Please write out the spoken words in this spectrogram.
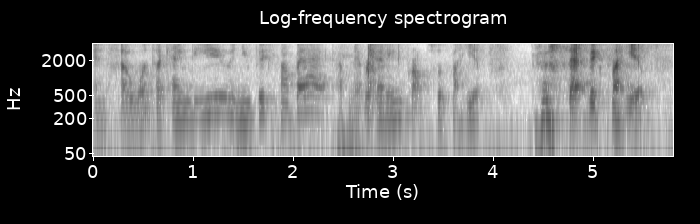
And so once I came to you and you fixed my back, I've never had any problems with my hips. that fixed my hips.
